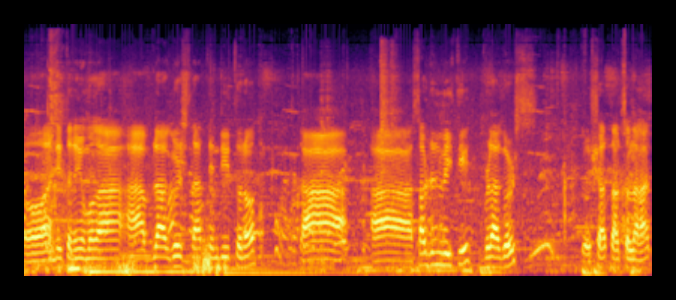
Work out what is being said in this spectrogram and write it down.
So, andito na yung mga ah, vloggers natin dito, no? Sa ah, Southern Leyte vloggers. So, shout out sa lahat.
